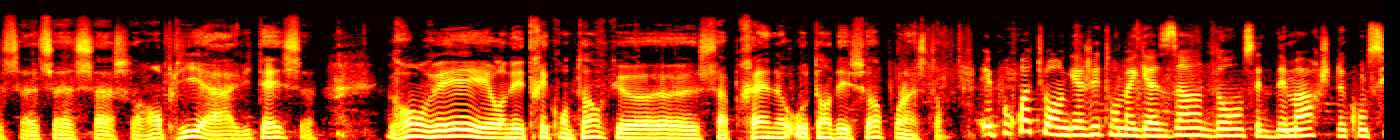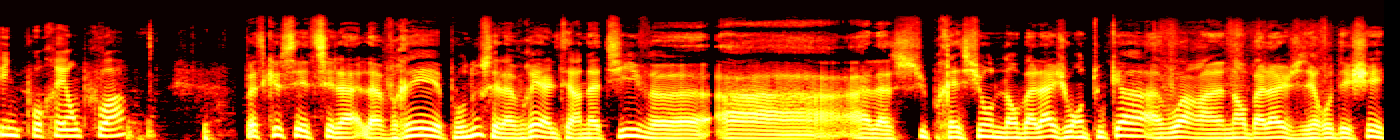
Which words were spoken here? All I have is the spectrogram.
ça se remplit à vitesse grand V et on est très content que ça prenne autant d'essor pour l'instant. Et pourquoi tu as engagé ton magasin dans cette démarche de consigne pour réemploi? Parce que c'est la, la, vraie, pour nous, c'est la vraie alternative euh, à, à, la suppression de l'emballage, ou en tout cas avoir un emballage zéro déchet.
